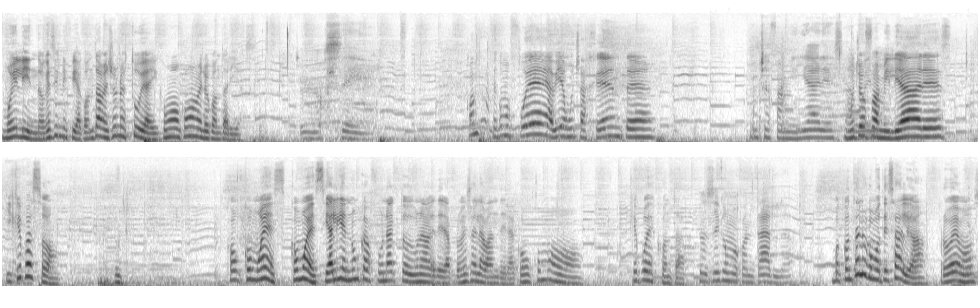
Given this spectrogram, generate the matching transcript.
Muy lindo. ¿Qué significa? Contame, yo no estuve ahí. ¿Cómo, cómo me lo contarías? No sé. Contame, ¿cómo fue? Había mucha gente, Muchos familiares. muchos familiares. ¿Y qué pasó? ¿Cómo, cómo es? ¿Cómo es? Si alguien nunca fue un acto de, una, de la promesa de la bandera, ¿cómo, cómo, ¿qué puedes contar? No sé cómo contarlo. Bueno, contalo como te salga. Probemos.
